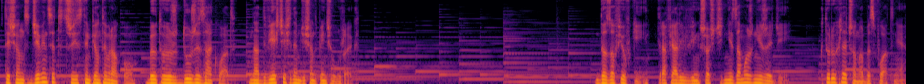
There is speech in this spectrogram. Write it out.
W 1935 roku był to już duży zakład na 275 łóżek. Do Zofiówki trafiali w większości niezamożni Żydzi, których leczono bezpłatnie.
